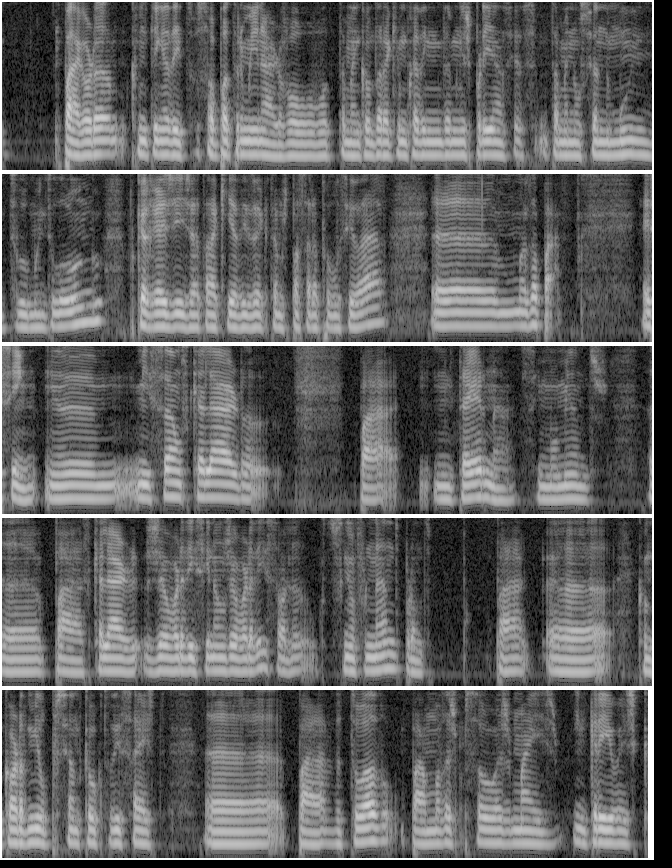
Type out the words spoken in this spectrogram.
pá, agora, como tinha dito, só para terminar, vou, vou, também contar aqui um bocadinho da minha experiência, também não sendo muito, muito longo, porque a Regi já está aqui a dizer que temos de passar a publicidade, uh, mas opá, é assim, uh, missão se calhar, pá, interna, assim, momentos Uh, pá, se calhar javardice e não javardice, olha, o senhor Fernando, pronto, pá, uh, concordo mil por cento com o que tu disseste, uh, pá, de todo, pá, uma das pessoas mais incríveis que,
